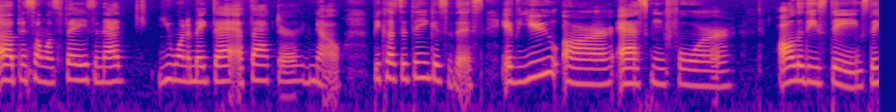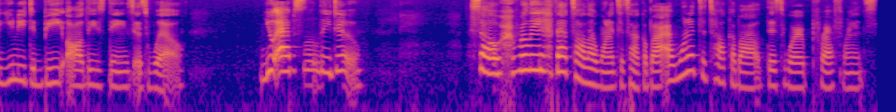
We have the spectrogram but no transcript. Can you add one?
up in someone's face and that you want to make that a factor. No, because the thing is this if you are asking for all of these things, then you need to be all these things as well. You absolutely do. So, really, that's all I wanted to talk about. I wanted to talk about this word preference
